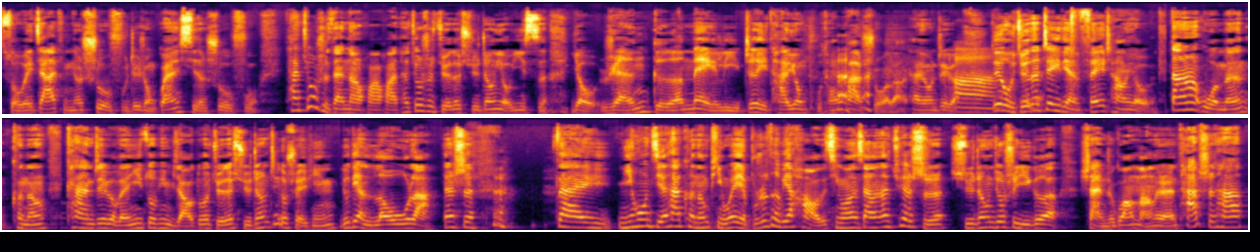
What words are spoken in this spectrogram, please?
所谓家庭的束缚，这种关系的束缚，他就是在那儿画画，他就是觉得徐峥有意思，有人格魅力。这里他用普通话 说了，他用这个，啊对我觉得这一点非常有。当然，我们可能看这个文艺作品比较多，觉得徐峥这个水平有点 low 了，但是。在倪虹洁她可能品味也不是特别好的情况下，那确实徐峥就是一个闪着光芒的人，他是他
